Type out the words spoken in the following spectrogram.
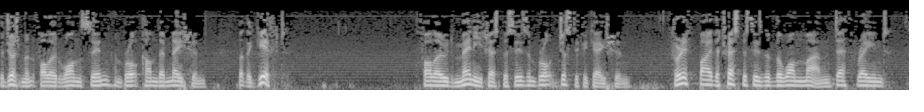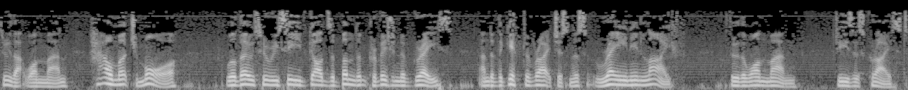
The judgment followed one sin and brought condemnation, but the gift followed many trespasses and brought justification. For if by the trespasses of the one man death reigned through that one man, how much more will those who receive God's abundant provision of grace and of the gift of righteousness reign in life through the one man, Jesus Christ?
